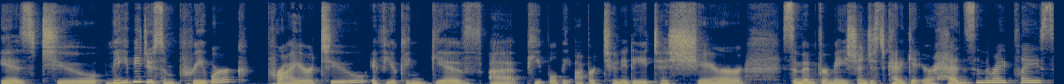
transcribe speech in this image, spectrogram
is to maybe do some pre-work prior to if you can give uh, people the opportunity to share some information just to kind of get your heads in the right place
